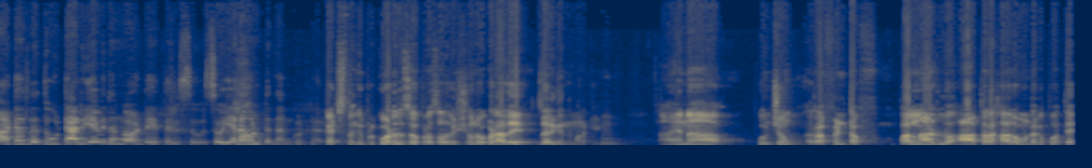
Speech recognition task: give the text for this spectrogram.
మాటలు తూటాలు ఏ విధంగా ఉంటాయో తెలుసు. సో ఎలా ఉంటుంది అనుకుంటున్నారు? ఖచ్చితంగా ఇప్పుడు కోడల శివప్రసాద్ విషయంలో కూడా అదే జరిగింది మనకి. ఆయన కొంచెం రఫ్ అండ్ టఫ్. పల్నాడులో ఆ తరహాలో ఉండకపోతే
